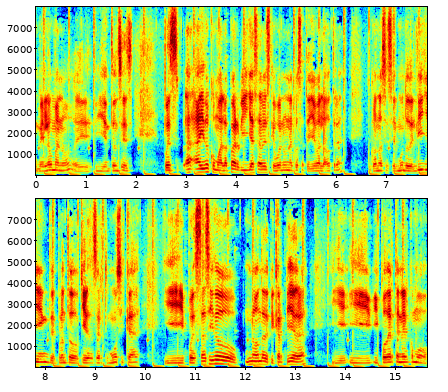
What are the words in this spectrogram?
melómano y entonces pues ha, ido como a la par y ya sabes que bueno, una cosa te lleva a la otra, conoces el mundo del DJing, de pronto quieres hacer tu música y pues ha sido una onda de picar piedra y, poder tener como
